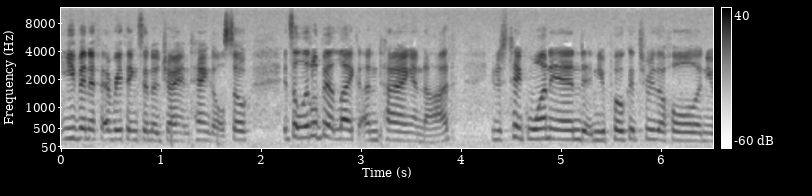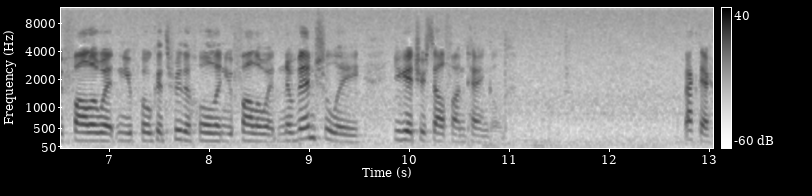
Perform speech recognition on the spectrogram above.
even if everything's in a giant tangle. So it's a little bit like untying a knot. You just take one end and you poke it through the hole and you follow it and you poke it through the hole and you follow it. And eventually you get yourself untangled. Back there.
